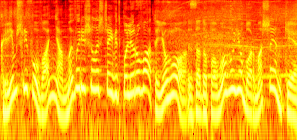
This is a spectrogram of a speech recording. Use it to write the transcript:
Крім шліфування, ми вирішили ще й відполірувати його за допомогою бормашинки.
